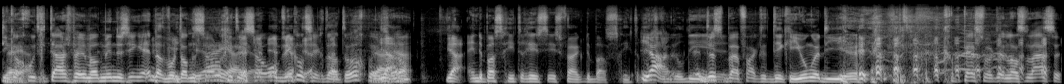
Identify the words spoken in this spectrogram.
Ja, kan ja. goed gitaar spelen en wat minder zingen. En dat wordt dan de Ja, ja, solo-gitarist. ja. Zo ontwikkelt zich dat, toch? Ja. Ja, en de basgitarist is vaak de basgitarist. Ja, Ik bedoel, die, en dat is eh, bij vaak de dikke jongen die eh, gepest wordt en als laatste.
